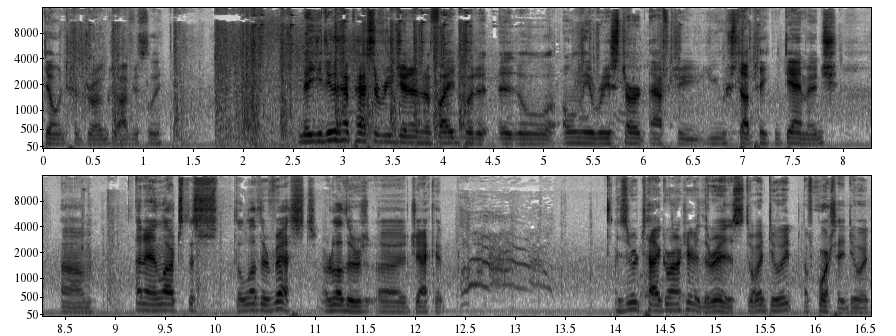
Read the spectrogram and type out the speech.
don't have drugs, obviously. Now you do have passive regen in a fight, but it, will only restart after you stop taking damage. Um, and I unlocked this the leather vest or leather uh, jacket. Is there a tag around here? There is. Do I do it? Of course I do it.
